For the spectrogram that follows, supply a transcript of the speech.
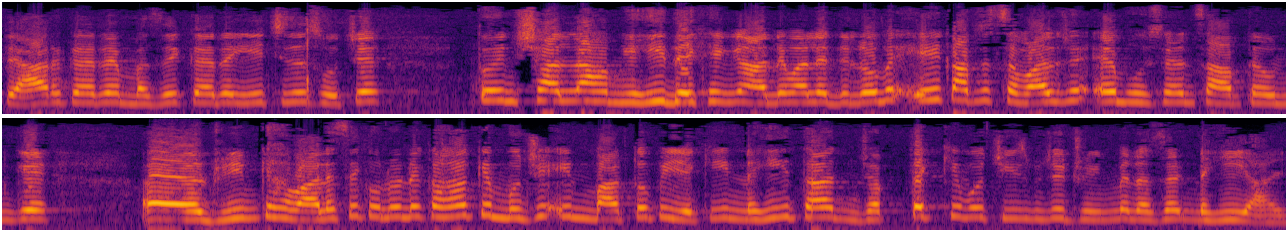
پیار کر رہے ہیں، مزے کر رہے ہیں، یہ چیزیں سوچیں۔ تو انشاءاللہ ہم یہی دیکھیں گے آنے والے دنوں میں۔ ایک آپ سے سوال جو ایم حسین صاحب تھے ان کے ڈریم کے حوالے سے کہ انہوں نے کہا کہ مجھے ان باتوں پہ یقین نہیں تھا جب تک کہ وہ چیز مجھے ڈریم میں نظر نہیں آئی۔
